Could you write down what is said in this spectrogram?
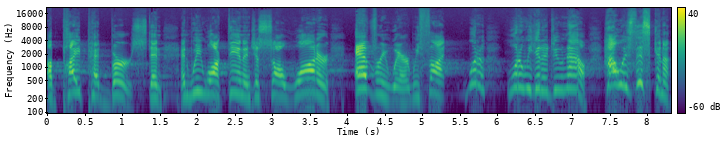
a pipe had burst, and, and we walked in and just saw water everywhere. We thought, what what are we going to do now? How is this going to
